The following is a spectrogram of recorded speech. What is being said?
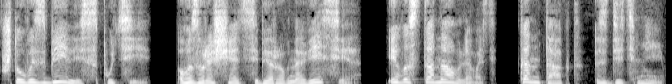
что вы сбились с пути, возвращать себе равновесие и восстанавливать контакт с детьми.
